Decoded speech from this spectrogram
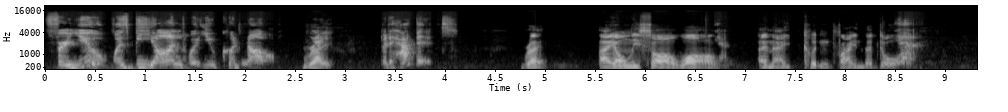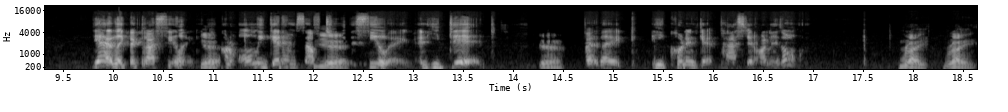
for you was beyond what you could know, Right. but it happened. Right. I only saw a wall Yeah. and I couldn't find the door. Yeah. Yeah, like the glass ceiling. Yeah. He could only get himself Yeah. to the ceiling, and he did. Yeah. But like he couldn't get past it on his own. Right, right.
